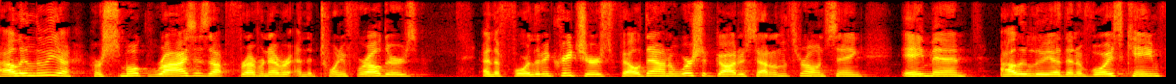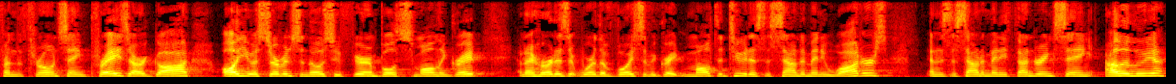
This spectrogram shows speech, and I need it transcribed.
Alleluia, her smoke rises up forever and ever and the 24 elders And the four living creatures fell down and worshiped God who sat on the throne, saying, Amen. Alleluia. Then a voice came from the throne saying, Praise our God, all you his servants and those who fear him, both small and great. And I heard, as it were, the voice of a great multitude, as the sound of many waters, and as the sound of many thunderings, saying, Alleluia.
